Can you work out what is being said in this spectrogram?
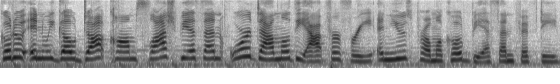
Go to inwego.com slash BSN or download the app for free and use promo code BSN50.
